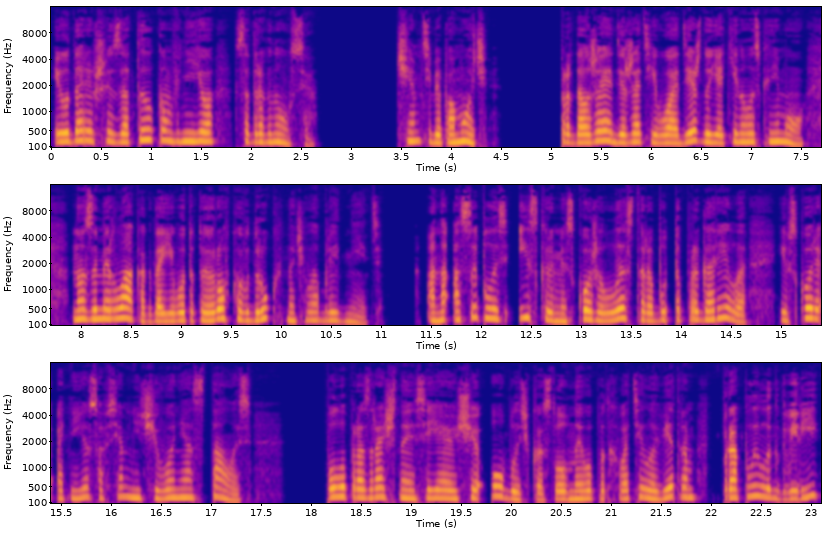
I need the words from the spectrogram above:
и, ударившись затылком в нее, содрогнулся. «Чем тебе помочь?» Продолжая держать его одежду, я кинулась к нему, но замерла, когда его татуировка вдруг начала бледнеть. Она осыпалась искрами с кожи Лестера, будто прогорела, и вскоре от нее совсем ничего не осталось — Полупрозрачное сияющее облачко, словно его подхватило ветром, проплыло к двери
